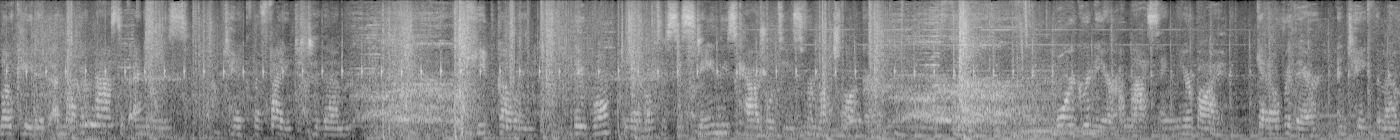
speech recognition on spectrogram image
Located another mass of enemies. Take the fight to them. Keep going. They won't be able to sustain these casualties for much longer. More Grineer amassing nearby. Get over there and take them out.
